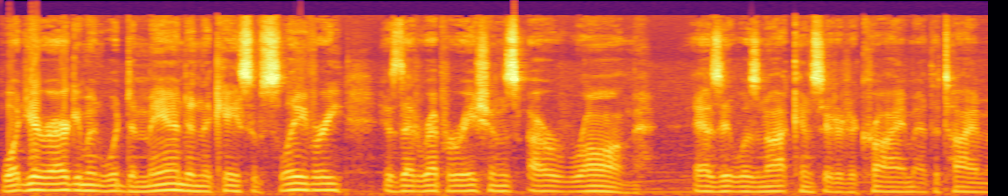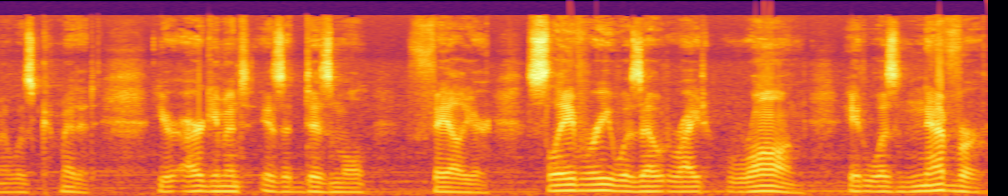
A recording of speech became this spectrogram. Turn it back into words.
What your argument would demand in the case of slavery is that reparations are wrong, as it was not considered a crime at the time it was committed. Your argument is a dismal failure. Slavery was outright wrong. It was never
